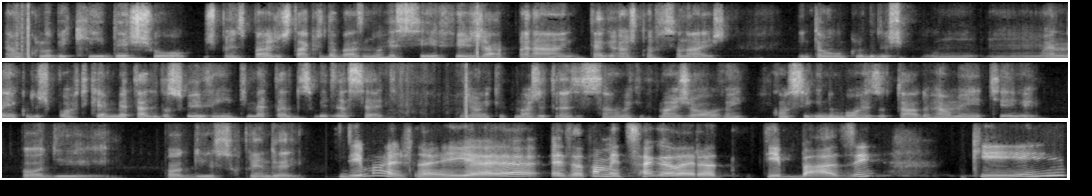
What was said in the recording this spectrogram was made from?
é um clube que deixou os principais destaques da base no Recife já para integrar os profissionais. Então, um clube dos, um, um elenco do esporte que é metade do sub-20 e metade do sub-17. Já é uma equipe mais de transição, uma equipe mais jovem, conseguindo um bom resultado, realmente pode, pode surpreender. Demais, né? E é exatamente essa galera de base que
